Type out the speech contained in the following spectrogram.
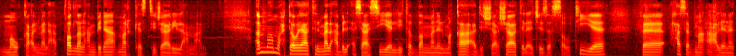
موقع الملعب. فضلا عن بناء مركز تجاري للأعمال أما محتويات الملعب الأساسية اللي تتضمن المقاعد الشاشات الأجهزة الصوتية فحسب ما أعلنت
